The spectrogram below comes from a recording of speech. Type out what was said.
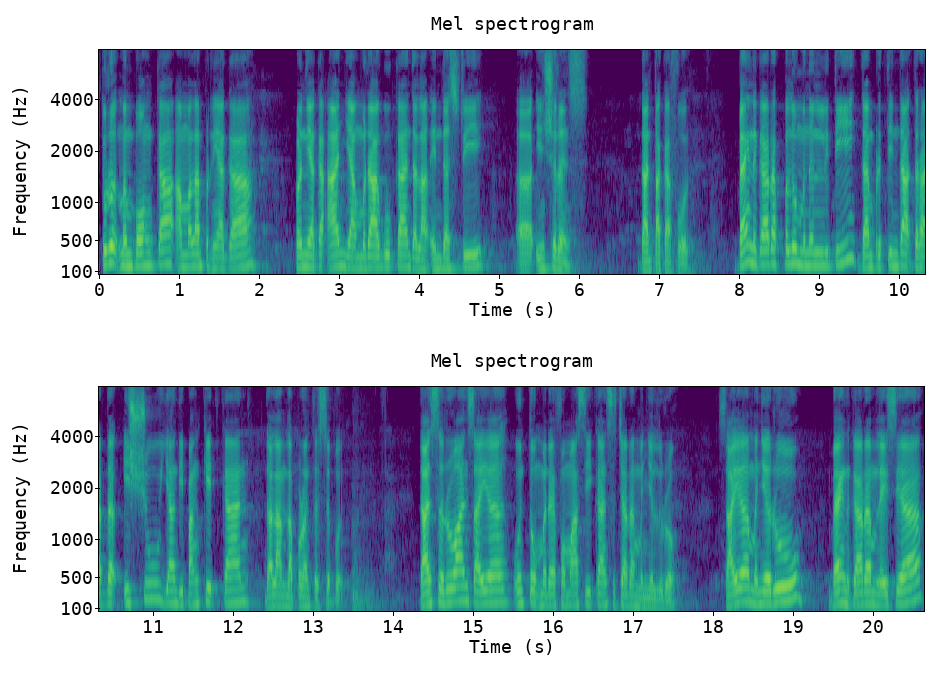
turut membongkar amalan perniaga perniagaan yang meragukan dalam industri uh, insurans dan takaful. Bank negara perlu meneliti dan bertindak terhadap isu yang dibangkitkan dalam laporan tersebut. Dan seruan saya untuk mereformasikan secara menyeluruh. Saya menyeru Bank Negara Malaysia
